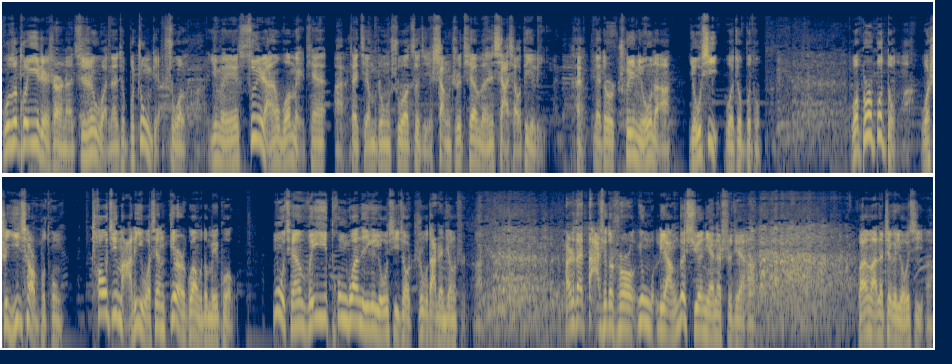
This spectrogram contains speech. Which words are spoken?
乌兹退役这事儿呢，其实我呢就不重点说了啊，因为虽然我每天啊在节目中说自己上知天文下晓地理。嗨，那都是吹牛的啊！游戏我就不懂，我不是不懂啊，我是一窍不通。超级玛丽，我现在第二关我都没过过。目前唯一通关的一个游戏叫《植物大战僵尸》啊，还是在大学的时候用两个学年的时间啊，玩完了这个游戏啊。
